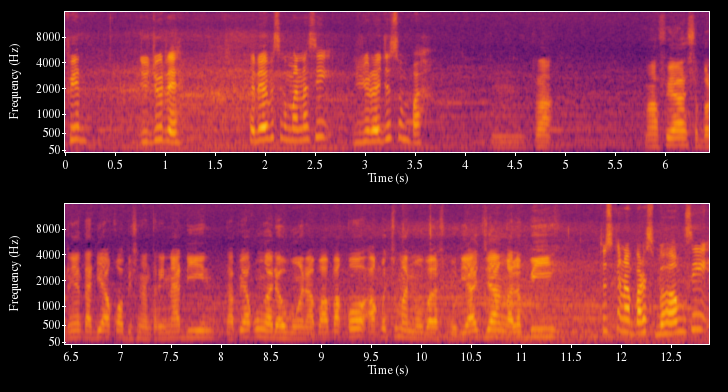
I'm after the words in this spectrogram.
Vin, jujur deh. Tadi habis ke mana sih? Jujur aja sumpah. Hmm, Ra, maaf ya sebenarnya tadi aku habis nganterin Nadine. Tapi aku nggak ada hubungan apa-apa kok. Aku cuma mau balas budi aja, nggak lebih. Terus kenapa harus bohong sih?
